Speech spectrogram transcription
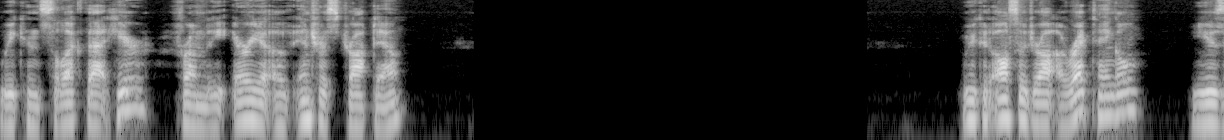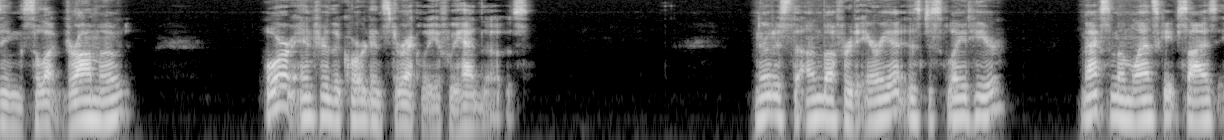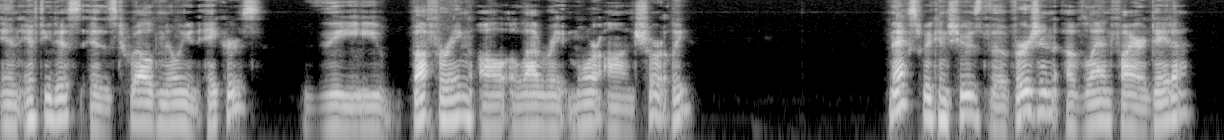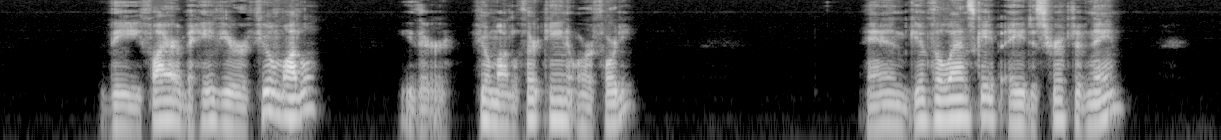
we can select that here from the Area of Interest dropdown. We could also draw a rectangle using Select Draw mode, or enter the coordinates directly if we had those. Notice the unbuffered area is displayed here. Maximum landscape size in IFTDIS is 12 million acres. The buffering I'll elaborate more on shortly. Next, we can choose the version of Landfire data, the fire behavior fuel model, either fuel model 13 or 40, and give the landscape a descriptive name.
